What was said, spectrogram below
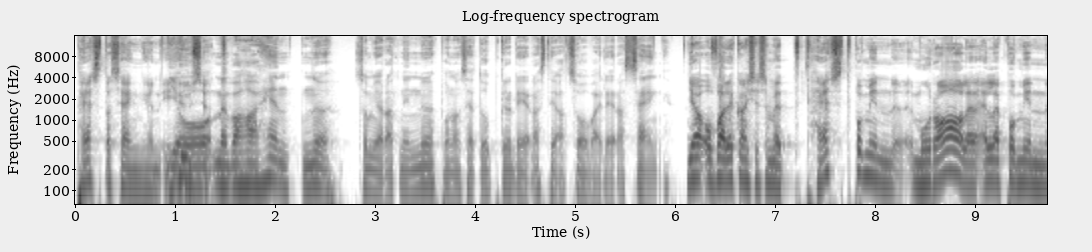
bästa sängen i Jo, huset. men vad har hänt nu som gör att ni nu på något sätt uppgraderas till att sova i deras säng? Ja, och var det kanske som ett test på min moral eller på min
